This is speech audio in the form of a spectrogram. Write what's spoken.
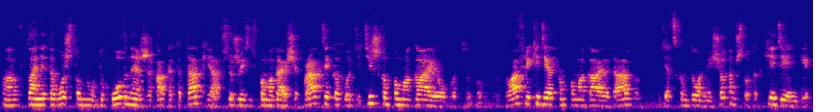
в плане того, что ну, духовное же, как это так, я всю жизнь в помогающих практиках, вот детишкам помогаю, вот, вот в Африке деткам помогаю, да, в детском доме, еще там что-то, какие деньги.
